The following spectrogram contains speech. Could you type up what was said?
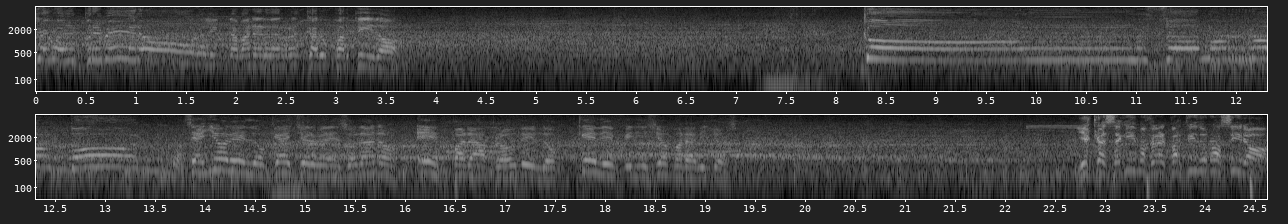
Llegó el primero. Una linda manera de arrancar un partido. ¡Gol! ¡Solo Rondón! Señores, lo que ha hecho el venezolano es para aplaudirlo. ¡Qué definición maravillosa! Y es que seguimos con el partido 1 a 0.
